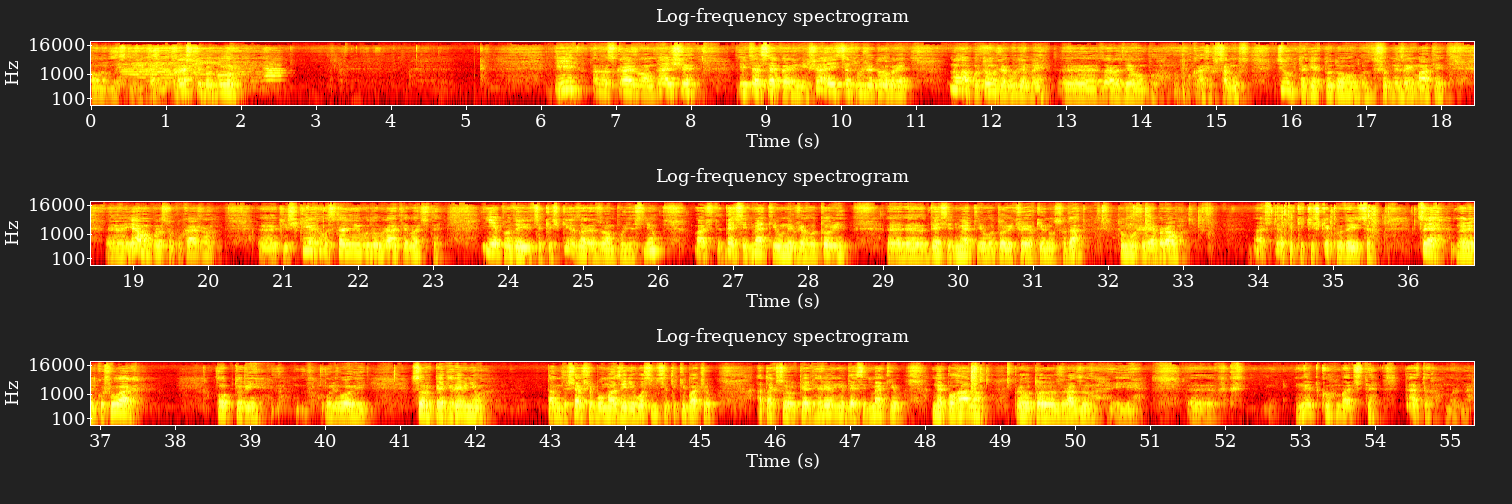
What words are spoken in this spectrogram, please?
Воно в миски, краще би було. І розкажу вам далі. І це все перемішається дуже добре. Ну, а потім вже будемо, ми, е, зараз я вам покажу саму цю, так як то довго буде, щоб не займати. Е, я вам просто покажу е, кишки, остальні буду брати, бачите. Є, продаються кишки, зараз вам поясню. Бачите, 10 метрів вони вже готові. Е, 10 метрів готові, що я вкинув сюди, тому що я брав Бачите, отакі кишки продаються. Це на ринку шуар оптовий у Львові 45 гривень. Там дешевше, бо в магазині 80 такі бачив. А так 45 гривень, 10 метрів. Непогано. Приготував зразу і е, нитку, бачите. Так то можна.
